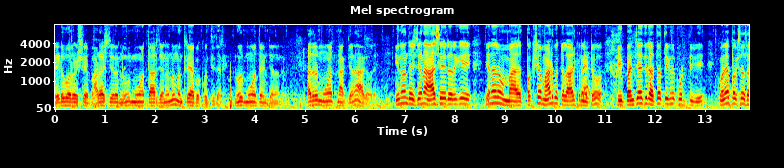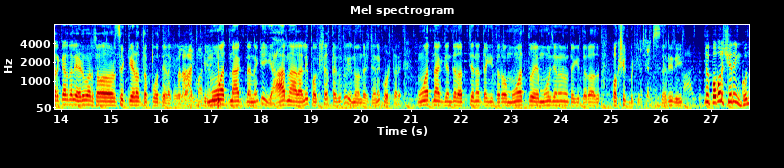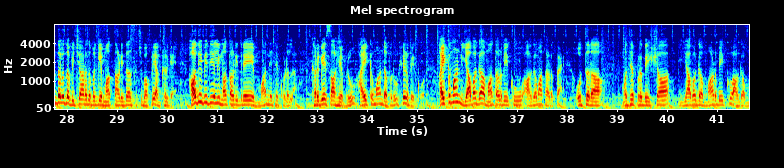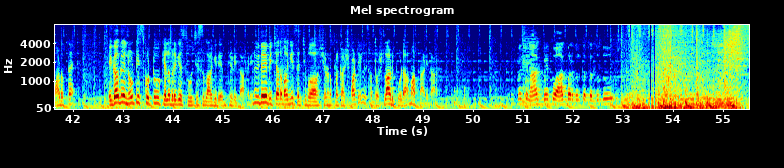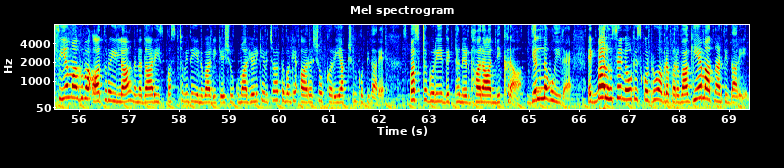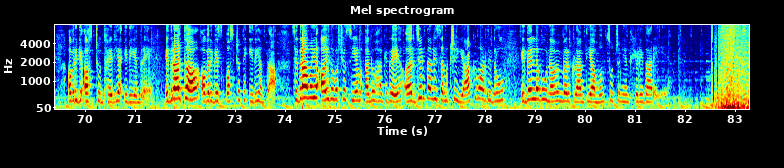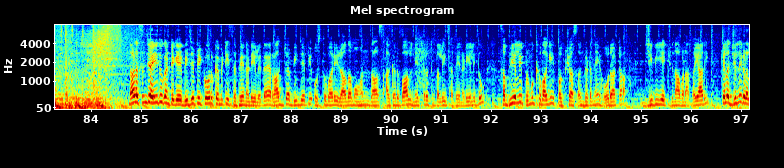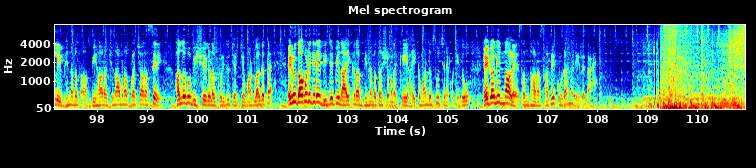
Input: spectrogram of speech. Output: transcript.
ಎರಡೂವರೆ ವರ್ಷ ಭಾಳಷ್ಟು ಜನ, ನೂರ ಮೂವತ್ತಾರು ಜನನೂ ಮಂತ್ರಿ ಆಗಬೇಕು ಅಂತಿದ್ದಾರೆ. ನೂರ ಮೂವತ್ತೆಂಟು ಜನನೂ. ಅದರಲ್ಲಿ ಮೂವತ್ತ್ನಾಲ್ಕು ಜನ ಆಗವ್ರೆ. ಇನ್ನೊಂದಷ್ಟು ಜನ ಆಸೆ ಇರೋರಿಗೆ ಏನಾದ್ರು ಮಾ ಪಕ್ಷ ಮಾಡಬೇಕಲ್ಲ ಆಲ್ಟರ್ನೇಟು ಈಗ ಪಂಚಾಯತಿಲಿ ಹತ್ತು ತಿಂಗಳು ಕೊಡ್ತೀವಿ. ಕೊನೆ ಪಕ್ಷ ಸರ್ಕಾರದಲ್ಲಿ ಎರಡೂವರೆ ಸಾವಿರ ವರ್ಷಕ್ಕೆ ಕೇಳೋದು ತಪ್ಪು ಅಂತ ಹೇಳೋಕ್ಕಾಗಲ್ಲ ಈ ಮೂವತ್ತ್ನಾಲ್ಕು ಜನಕ್ಕೆ ಯಾರನ್ನಾರಲ್ಲಿ ಪಕ್ಷ ತೆಗೆದು ಇನ್ನೊಂದಷ್ಟು ಜನ ಕೊಡ್ತಾರೆ. ಮೂವತ್ತ್ನಾಲ್ಕು ಜನದಲ್ಲಿ ಹತ್ತು ಜನ ತೆಗಿತಾರೋ ಮೂವತ್ತು ಮೂರು ಜನನೂ ತೆಗಿತಾರೋ ಅದು ಪಕ್ಷಕ್ಕೆ ಬಿಟ್ಟು ಸರಿ ರೀ. ಇನ್ನು ಪವರ್ ಶೇರಿಂಗ್ ಗೊಂದಲದ ವಿಚಾರದ ಬಗ್ಗೆ ಮಾತನಾಡಿದ ಸಚಿವ ಪ್ರಿಯಾಂಕ್ ಖರ್ಗೆ. ಹಾದಿ ಬೀದಿಯಲ್ಲಿ ಮಾತಾಡಿದ್ರೆ ಮಾನ್ಯತೆ ಕೊಡಲ್ಲ. ಖರ್ಗೆ ಸಾಹೇಬ್ರು ಹೈಕಮಾಂಡ್ ಅವರು ಹೇಳಬೇಕು. ಹೈಕಮಾಂಡ್ ಯಾವಾಗ ಮಾತಾಡಬೇಕು, ಆಗ ಮಾತಾಡುತ್ತೆ. ಉತ್ತರ, ಮಧ್ಯಪ್ರದೇಶ ಯಾವಾಗ ಮಾಡಬೇಕು, ಆಗ ಮಾಡುತ್ತೆ. ಈಗಾಗಲೇ ನೋಟಿಸ್ ಕೊಟ್ಟು ಕೆಲವರಿಗೆ ಸೂಚಿಸಲಾಗಿದೆ ಅಂತ ಹೇಳಿದ್ದಾರೆ. ಇನ್ನು ಇದೇ ವಿಚಾರವಾಗಿ ಸಚಿವ ಶರಣ ಪ್ರಕಾಶ್ ಪಾಟೀಲ್, ಸಂತೋಷ್ ಲಾಡ್ ಕೂಡ ಮಾತನಾಡಿದ್ದಾರೆ. ಆಗಬೇಕು ಆಗಬಾರ್ದು ಅಂತಕ್ಕಂಥದ್ದು. ಸಿಎಂ ಆಗುವ ಆತುರ ಇಲ್ಲ. ನನ್ನ ದಾರಿ ಸ್ಪಷ್ಟವಿದೆ ಎನ್ನುವ ಡಿಕೆ ಶಿವಕುಮಾರ್ ಹೇಳಿಕೆ ವಿಚಾರದ ಬಗ್ಗೆ ಆರ್. ಅಶೋಕ್ ರಿಯಾಕ್ಷನ್ ಕೊಟ್ಟಿದ್ದಾರೆ. ಸ್ಪಷ್ಟ ಗುರಿ, ದಿಟ್ಟ ನಿರ್ಧಾರ, ನಿಖರ ಎಲ್ಲವೂ ಇದೆ. ಇಕ್ಬಾಲ್ ಹುಸೇನ್ ನೋಟಿಸ್ ಕೊಟ್ಟರು ಅವರ ಪರವಾಗಿಯೇ ಮಾತನಾಡ್ತಿದ್ದಾರೆ. ಅವರಿಗೆ ಅಷ್ಟು ಧೈರ್ಯ ಇದೆ ಎಂದ್ರೆ ಇದರರ್ಥ ಅವರಿಗೆ ಸ್ಪಷ್ಟತೆ ಇದೆ ಅಂತ. ಸಿದ್ದರಾಮಯ್ಯ ಐದು ವರ್ಷ ಸಿಎಂ ಅನ್ನೋ ಹಾಗಿದ್ರೆ ಅರ್ಜೆಂಟ್ನಲ್ಲಿ ಸಮೀಕ್ಷೆ ಯಾಕೆ ಮಾಡ್ತಿದ್ರು? ಇದೆಲ್ಲವೂ ನವೆಂಬರ್ ಕ್ರಾಂತಿಯ ಮುನ್ಸೂಚನೆ ಅಂತ ಹೇಳಿದ್ದಾರೆ. ನಾಳೆ ಸಂಜೆ ಐದು ಗಂಟೆಗೆ ಬಿಜೆಪಿ ಕೋರ್ ಕಮಿಟಿ ಸಭೆ ನಡೆಯಲಿದೆ. ರಾಜ್ಯ ಬಿಜೆಪಿ ಉಸ್ತುವಾರಿ ರಾಧಾಮೋಹನ್ ದಾಸ್ ಅಗರ್ವಾಲ್ ನೇತೃತ್ವದಲ್ಲಿ ಸಭೆ ನಡೆಯಲಿದ್ದು, ಸಭೆಯಲ್ಲಿ ಪ್ರಮುಖವಾಗಿ ಪಕ್ಷ ಸಂಘಟನೆ, ಹೋರಾಟ ಜಿಬಿಎ ಚುನಾವಣಾ ತಯಾರಿ, ಕೆಲ ಜಿಲ್ಲೆಗಳಲ್ಲಿ ಭಿನ್ನಮತ, ಬಿಹಾರ ಚುನಾವಣಾ ಪ್ರಚಾರ ಸೇರಿ ಹಲವು ವಿಷಯಗಳ ಕುರಿತು ಚರ್ಚೆ ಮಾಡಲಾಗುತ್ತೆ. ಇನ್ನು ದಾವಣಗೆರೆ ಬಿಜೆಪಿ ನಾಯಕರ ಭಿನ್ನಮತ ಶಮನಕ್ಕೆ ಹೈಕಮಾಂಡ್ ಸೂಚನೆ ಕೊಟ್ಟಿದ್ದು, ಹೀಗಾಗಿ ನಾಳೆ ಸಂಧಾನ ಸಭೆ ಕೂಡ ನಡೆಯಲಿದೆ.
